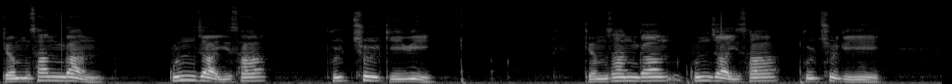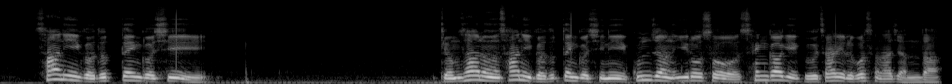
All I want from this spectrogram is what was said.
겸산간 군자 이사 불출기위 겸산간 군자 이사 불출기 산이 거듭된 것이 겸사는 산이 거듭된 것이니 군자는 이로써 생각이 그 자리를 벗어나지 않는다.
